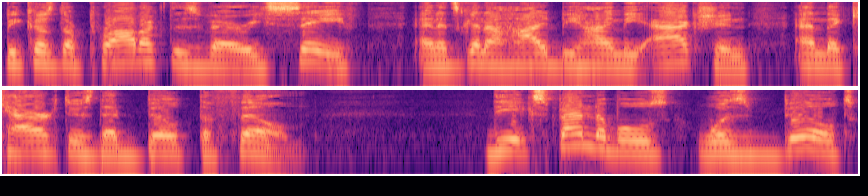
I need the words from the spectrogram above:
because the product is very safe and it's going to hide behind the action and the characters that built the film. The Expendables was built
